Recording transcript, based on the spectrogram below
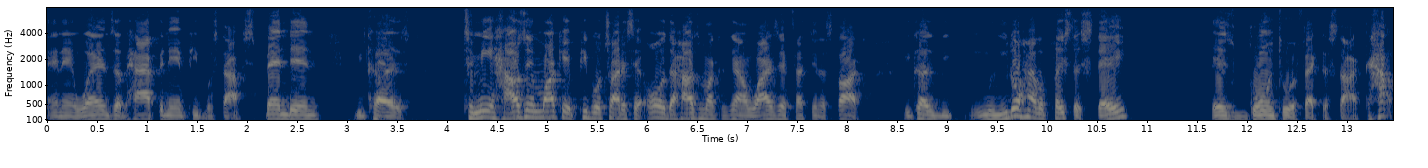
And then what ends up happening, people stop spending because to me, housing market, people try to say, oh, the housing market's down. Why is it affecting the stocks? Because be, when you don't have a place to stay, it's going to affect the stock. How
